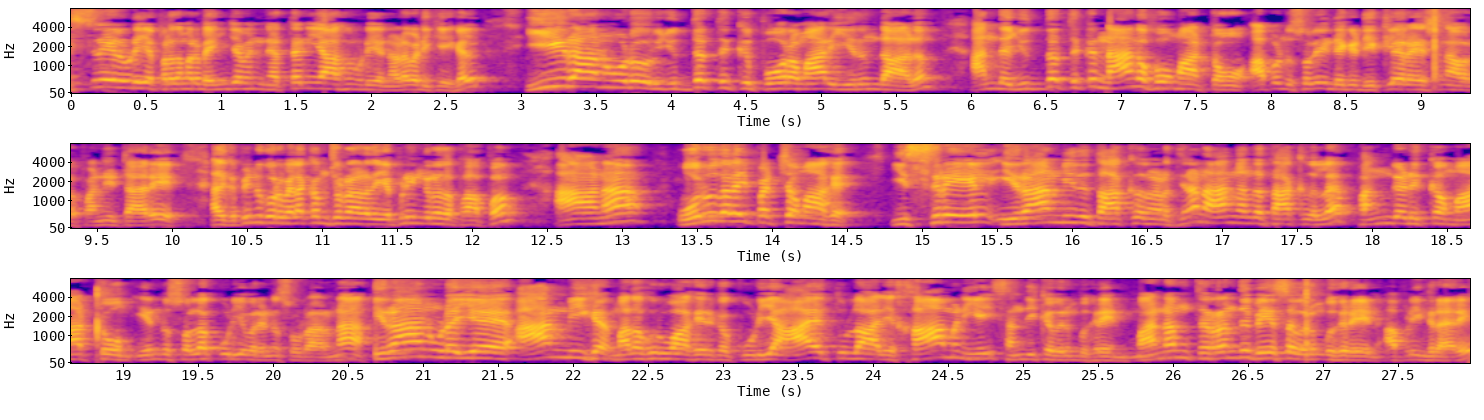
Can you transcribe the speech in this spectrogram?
இஸ்ரேலுடைய பிரதமர் பெஞ்சமின் நெத்தனியாகனுடைய நடவடிக்கைகள் ஈரானோட ஒரு யுத்தத்துக்கு போற மாதிரி இருந்தாலும் அந்த யுத்தத்துக்கு நாங்க போக மாட்டோம் அப்படின்னு சொல்லி இன்றைக்கு டிக்ளரேஷன் அவர் பண்ணிட்டாரு. அதுக்கு பின்னுக்கு ஒரு விளக்கம் சொல்றாரு. எப்படிங்கிறத பார்ப்போம். ஆனா ஒருதலை பட்சமாக இஸ்ரேல் ஈரான் மீது தாக்குதல் நடத்தினா நாங்க அந்த தாக்குதலில் பங்கெடுக்க மாட்டோம் என்று சொல்லக்கூடியவர் என்ன சொல்றாருன்னா ஈரானுடைய ஆன்மீக மதகுருவாக இருக்கக்கூடிய ஆயத்துல்லா அலி ஹாமனியை சந்திக்க விரும்புகிறேன். மனம் திறந்து பேச விரும்புகிறேன் அப்படிங்கிறாரு.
